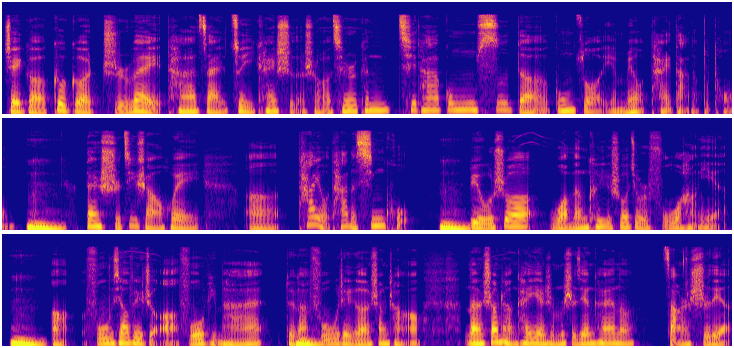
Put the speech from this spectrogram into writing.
这个各个职位，它在最一开始的时候，其实跟其他公司的工作也没有太大的不同，嗯。但实际上会呃，它有它的辛苦。嗯。比。如说，我们可以说就是服务行业嗯。啊，服务消费者，服务品牌，对吧？嗯服务这个商场。那商场开业什么时间开呢？早上十点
